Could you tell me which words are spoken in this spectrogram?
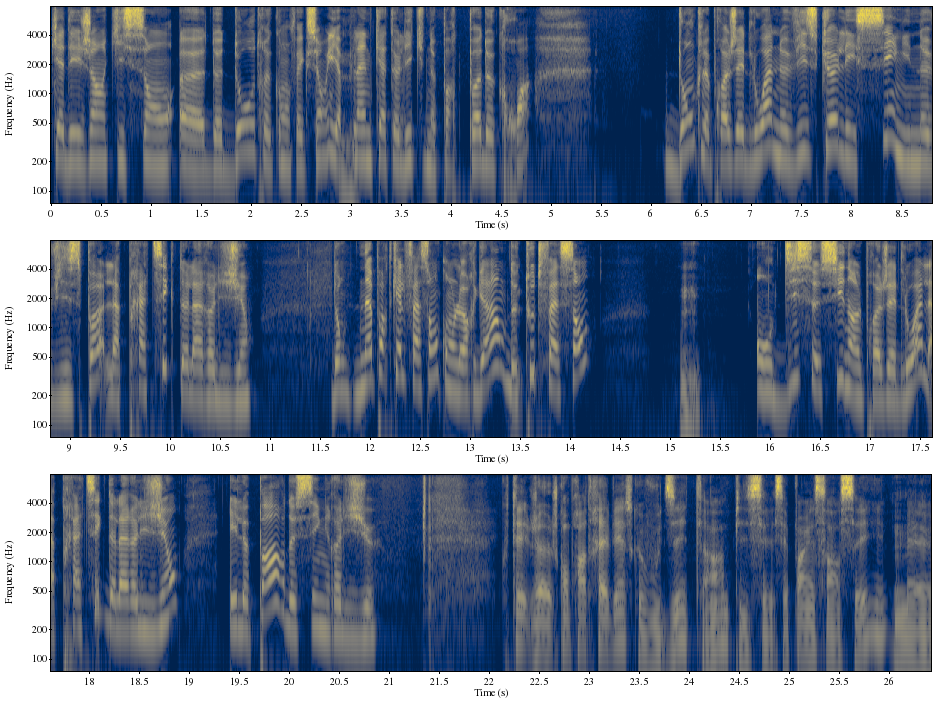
qu'il y a des gens qui sont euh, de d'autres confections. Il y a plein de catholiques qui ne portent pas de croix. Donc, le projet de loi ne vise que les signes, il ne vise pas la pratique de la religion. Donc, n'importe quelle façon qu'on le regarde, de toute façon, Mhm. On dissocie dans le projet de loi la pratique de la religion et le port de signes religieux. Écoutez, je, je comprends très bien ce que vous dites, hein, puis c'est, pas insensé, mais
